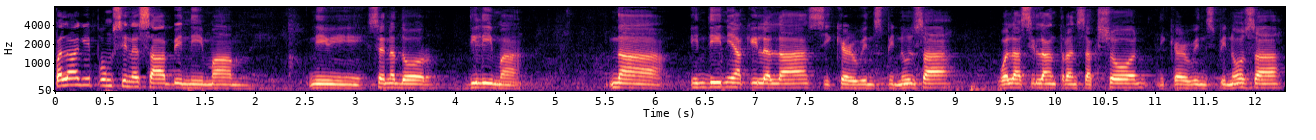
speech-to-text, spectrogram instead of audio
Palagi pong sinasabi ni Ma'am, ni Senador Dilima, na hindi niya kilala si Kerwin Spinoza, wala silang transaksyon ni Kerwin Spinoza,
